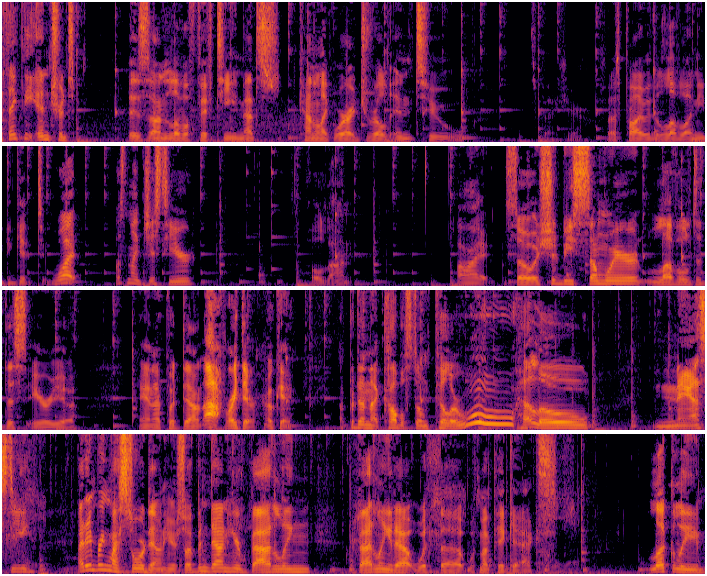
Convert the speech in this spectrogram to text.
think the entrance is on level 15 that's kind of like where i drilled into that's probably the level I need to get to. What? Wasn't I just here? Hold on. Alright, so it should be somewhere level to this area. And I put down... Ah, right there. Okay. I put down that cobblestone pillar. Woo! Hello! Nasty. I didn't bring my sword down here, so I've been down here battling battling it out with uh, with my pickaxe. Luckily,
